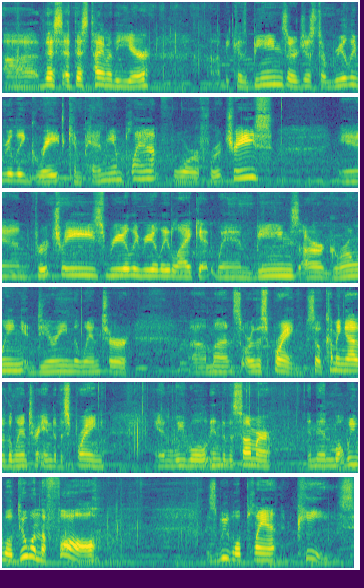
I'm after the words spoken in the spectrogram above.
uh, this at this time of the year uh, because beans are just a really, really great companion plant for fruit trees. And fruit trees really, really like it when beans are growing during the winter uh, months or the spring. So coming out of the winter into the spring, and we will into the summer. And then what we will do in the fall is we will plant peas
